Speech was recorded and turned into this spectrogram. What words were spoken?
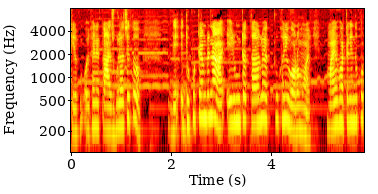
কীরকম? ওইখানে কাঁচগুলো আছে তো। দুপুর টাইমটা না, এই রুমটা তাহলে একটুখানি গরম হয়। মায়ের ঘরটা কিন্তু খুব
